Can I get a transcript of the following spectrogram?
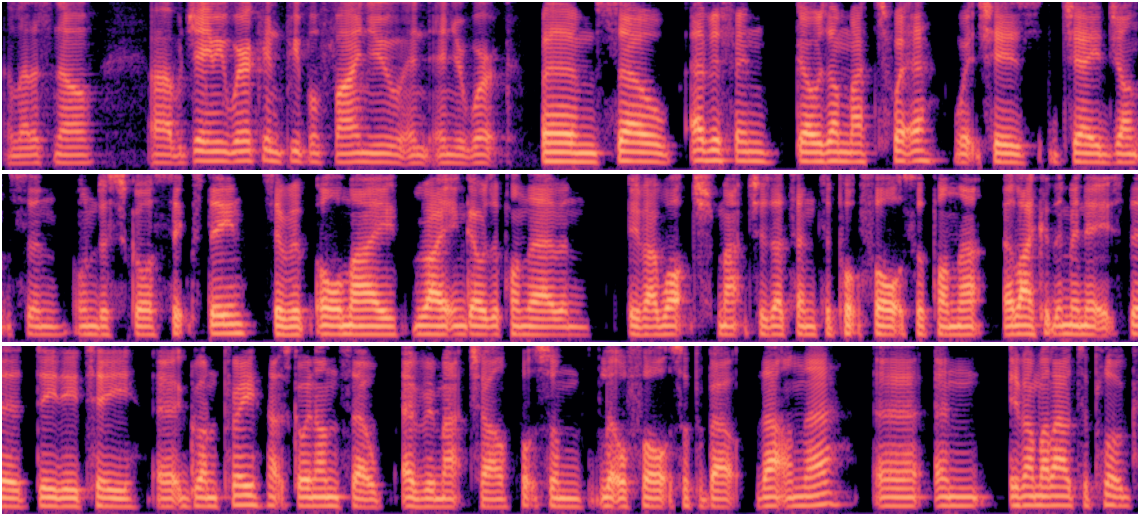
and let us know. Uh, but Jamie, where can people find you and, and your work? Um, so everything goes on my Twitter, which is J Johnson underscore sixteen. So all my writing goes up on there, and if I watch matches, I tend to put thoughts up on that. Uh, Like at the minute, it's the DDT uh, Grand Prix that's going on. So every match, I'll put some little thoughts up about that on there. Uh, and if I'm allowed to plug,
